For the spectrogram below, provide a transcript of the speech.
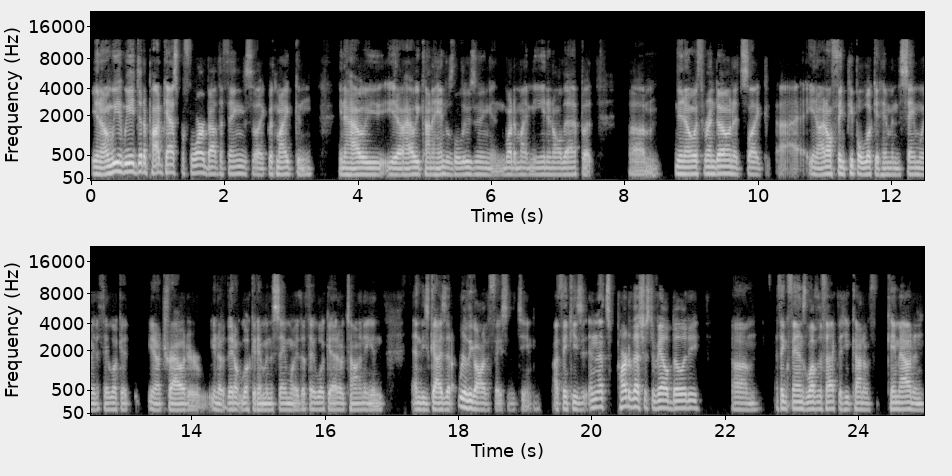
You know, we, we did a podcast before about the things like with Mike and, you know, how he, you know, how he kind of handles the losing and what it might mean and all that. But, um, you know, with Rendon, it's like, uh, you know, I don't think people look at him in the same way that they look at, you know, Trout or, you know, they don't look at him in the same way that they look at Ohtani and, and these guys that really are the face of the team. I think he's, and that's part of that's just availability. Um, I think fans love the fact that he kind of came out and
